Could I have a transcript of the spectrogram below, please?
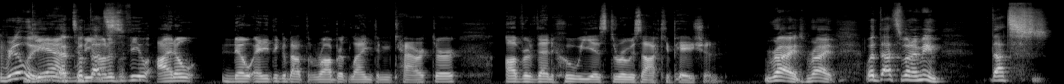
Really? Yeah, to be that's- honest with you, I don't know anything about the Robert Langdon character other than who he is through his occupation. Right, right. But that's what I mean. That's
